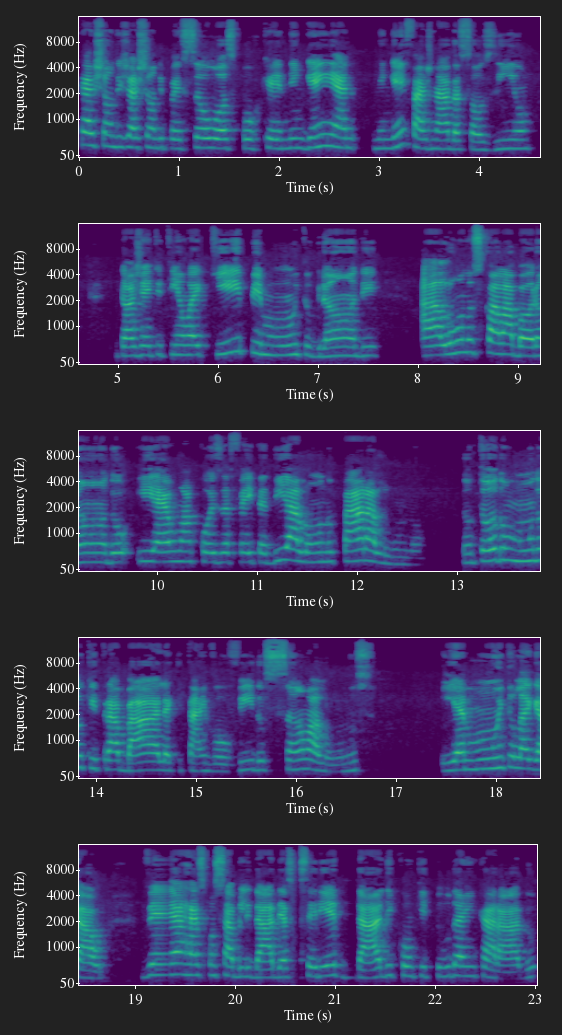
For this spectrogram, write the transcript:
questão de gestão de pessoas, porque ninguém, é, ninguém faz nada sozinho. Então, a gente tinha uma equipe muito grande, alunos colaborando, e é uma coisa feita de aluno para aluno. Então, todo mundo que trabalha, que está envolvido, são alunos. E é muito legal ver a responsabilidade, a seriedade com que tudo é encarado.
